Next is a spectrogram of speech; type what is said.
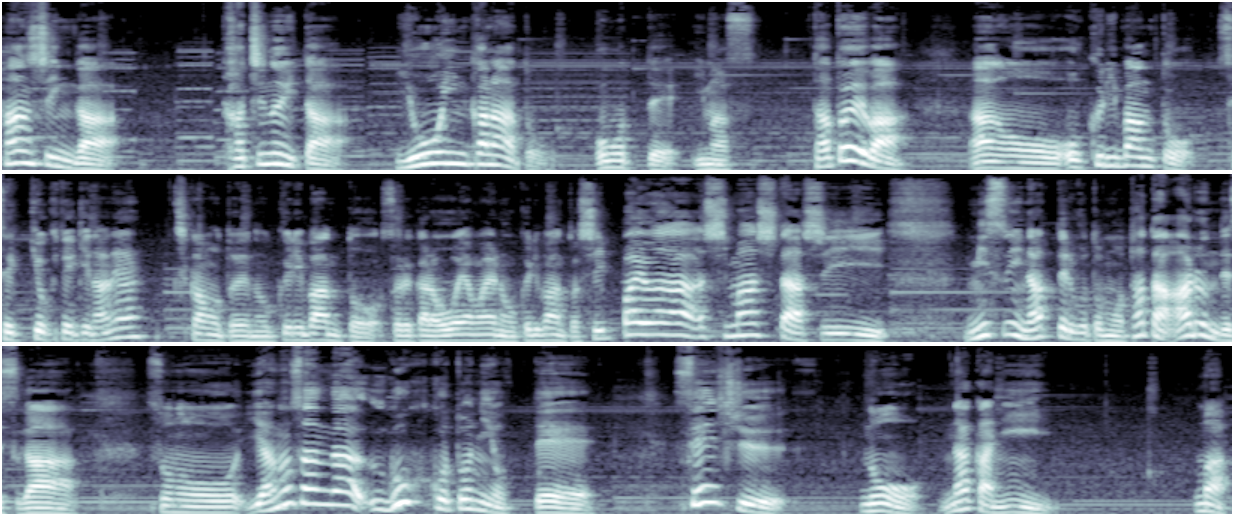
阪神が勝ち抜いた要因かなと思っています。例えばあの送りバント積極的なね近本への送りバントそれから大山への送りバント失敗はしましたしミスになってることも多々あるんですがその矢野さんが動くことによって選手の中にまあ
